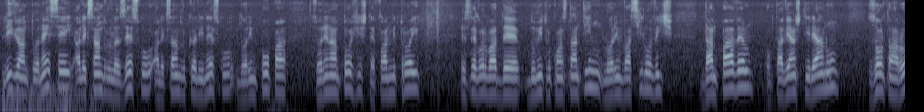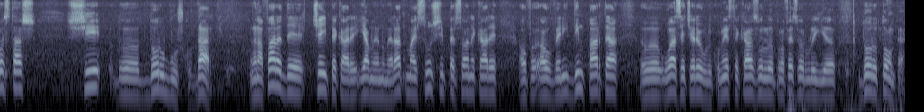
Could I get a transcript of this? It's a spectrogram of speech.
Liviu Antonesei, Alexandru Lăzescu, Alexandru Călinescu, Dorin Popa, Sorin Antohi, Ștefan Mitroi, este vorba de Dumitru Constantin, Lorin Vasilovici, Dan Pavel, Octavian Știreanu, Zoltan Rostaș și uh, Doru Bușcu. Dar, în afară de cei pe care i-am enumerat, mai sunt și persoane care au, au venit din partea uh, UASCR-ului, cum este cazul profesorului uh, Doru Tompea.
